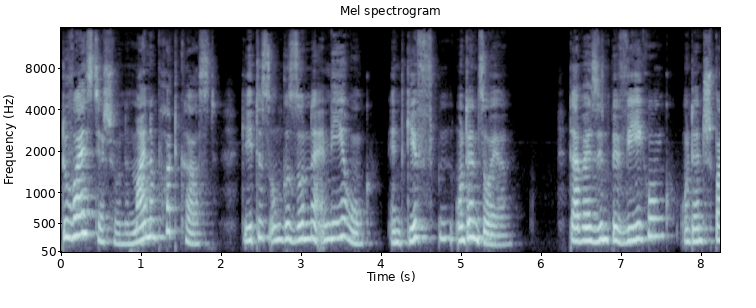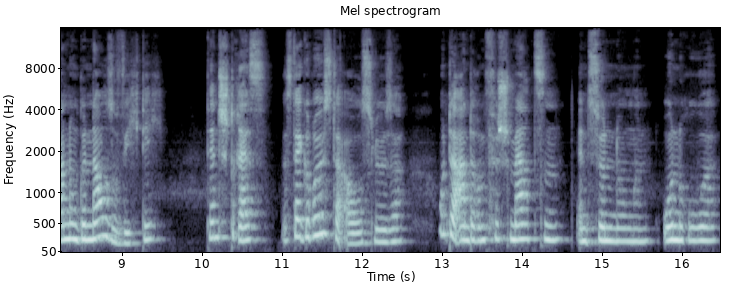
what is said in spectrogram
Du weißt ja schon, in meinem Podcast geht es um gesunde Ernährung, Entgiften und Entsäuern. Dabei sind Bewegung und Entspannung genauso wichtig, denn Stress ist der größte Auslöser, unter anderem für Schmerzen, Entzündungen, Unruhe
